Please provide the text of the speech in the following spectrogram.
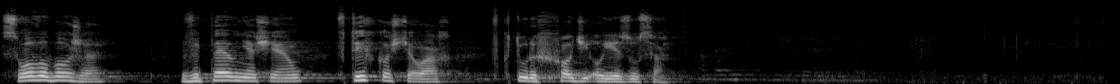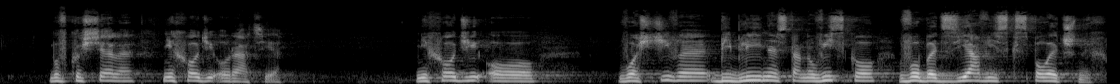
Słowo Boże wypełnia się w tych kościołach, w których chodzi o Jezusa. Bo w kościele nie chodzi o rację. Nie chodzi o właściwe biblijne stanowisko wobec zjawisk społecznych.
